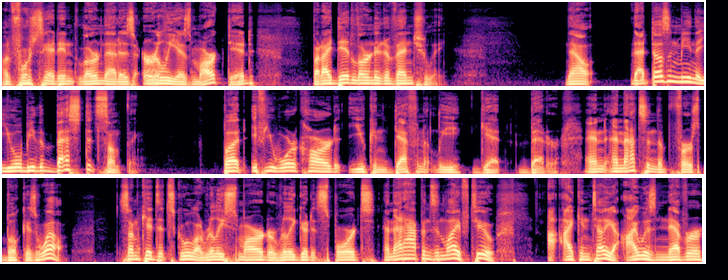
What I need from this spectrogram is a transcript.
Unfortunately, I didn't learn that as early as Mark did, but I did learn it eventually. Now, that doesn't mean that you will be the best at something. But if you work hard, you can definitely get better. And and that's in the first book as well. Some kids at school are really smart or really good at sports, and that happens in life too. I, I can tell you, I was never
